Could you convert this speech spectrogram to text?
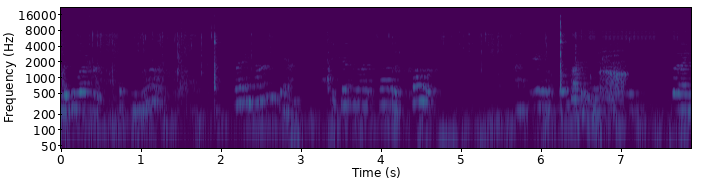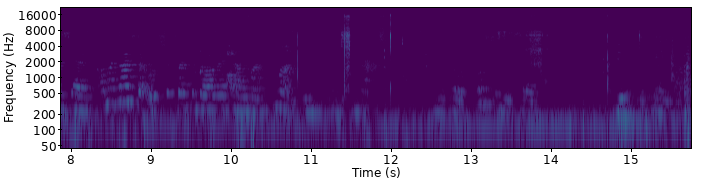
But whoever picked him up, put him again. Because when I saw the post, I forget posted it, but I said, oh my gosh, that looks just like the dog I found last month. And. And the girl posted it said, it's the same dog.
